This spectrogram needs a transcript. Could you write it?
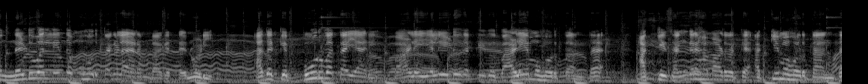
ಅದು ನಡುವಲ್ಲಿಂದ ಮುಹೂರ್ತಗಳ ಆರಂಭ ಆಗುತ್ತೆ, ನೋಡಿ. ಅದಕ್ಕೆ ಪೂರ್ವ ತಯಾರಿ, ಬಾಳೆ ಎಲೆ ಇಡುವುದಕ್ಕೆ ಬಾಳೆ ಮುಹೂರ್ತ ಅಂತ, ಅಕ್ಕಿ ಸಂಗ್ರಹ ಮಾಡೋದಕ್ಕೆ ಅಕ್ಕಿ ಮುಹೂರ್ತ ಅಂತ,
